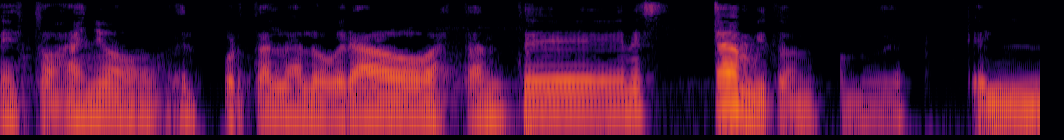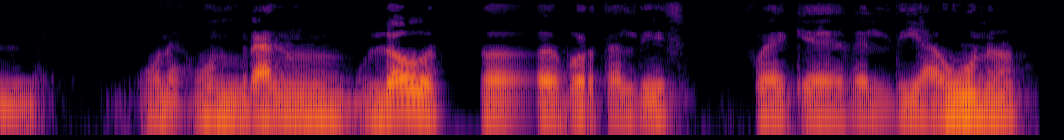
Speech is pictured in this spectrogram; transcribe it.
en estos años el portal ha logrado bastante en ese ámbito. El, un, gran logro de Portal Disc fue que desde el día 1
